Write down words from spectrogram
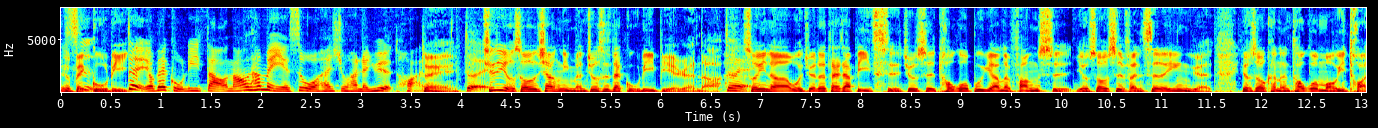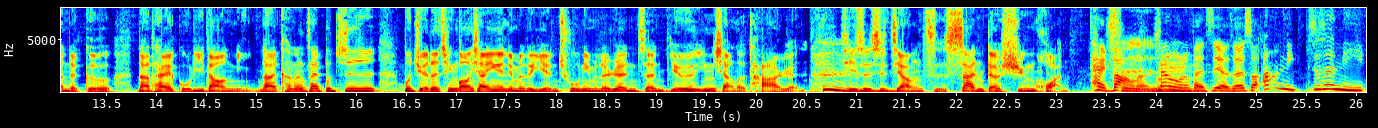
有被鼓励，对，有被鼓励到，然后他们也是我很喜欢的乐团，对对。其实有时候像你们就是在鼓励别人啊，对。所以呢，我觉得大家彼此就是透过不一样的方式，有时候是粉丝的应援，有时候可能透过某一团的歌，那他也鼓励到你，那可能在不知不觉的情况下，因为你们的演出、你们的认真，也又影响了他人。嗯，其实是这样子，善的循环。太棒了！像我的粉丝有时候会说啊，你就是你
